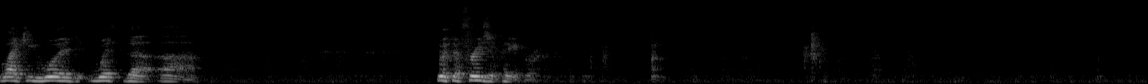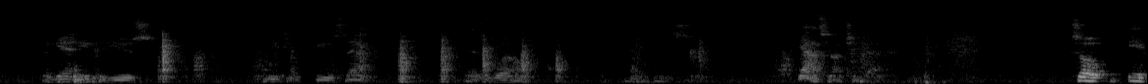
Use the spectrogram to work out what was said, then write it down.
like you would with the uh, with the freezer paper. Again, you could use you could use that as well. It's- yeah, it's not too bad. So if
